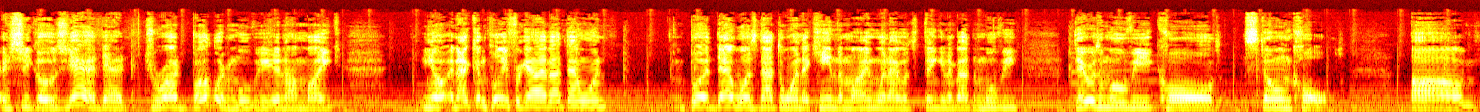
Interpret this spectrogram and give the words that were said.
And she goes, yeah, that Gerard Butler movie. And I'm like, you know, and I completely forgot about that one, but that was not the one that came to mind when I was thinking about the movie. There was a movie called Stone Cold. Um,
